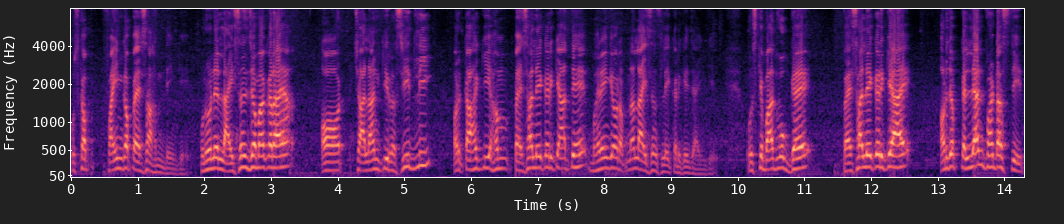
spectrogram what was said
उसका फाइन का पैसा हम देंगे। उन्होंने लाइसेंस जमा कराया और चालान की रसीद ली और कहा कि हम पैसा लेकर के आते हैं, भरेंगे और अपना लाइसेंस लेकर के जाएँगे। उसके बाद वो गए पैसा लेकर के आए और जब कल्याण फाटा स्थित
